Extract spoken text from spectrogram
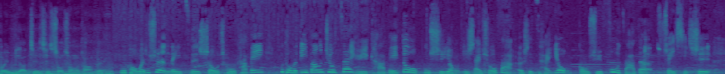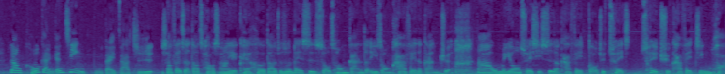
会比较接近手冲的咖啡。入口温顺，类似手冲咖啡，不同的地方就在于咖啡豆不使用日晒手法，而是采用工序复杂的水洗式。让口感干净，不带杂质。消费者到超商也可以喝到，就是类似手冲感的一种咖啡的感觉。那我们用水洗式的咖啡豆去萃萃取咖啡精华，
